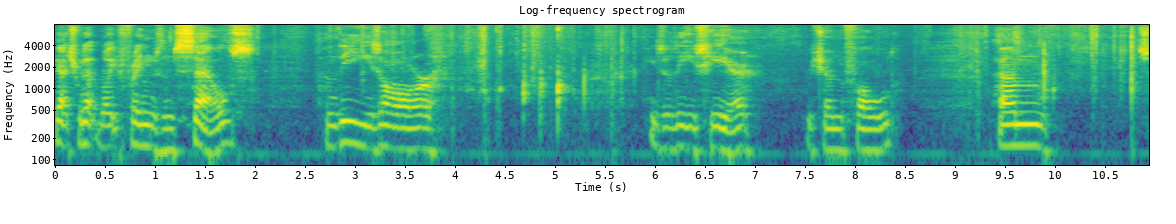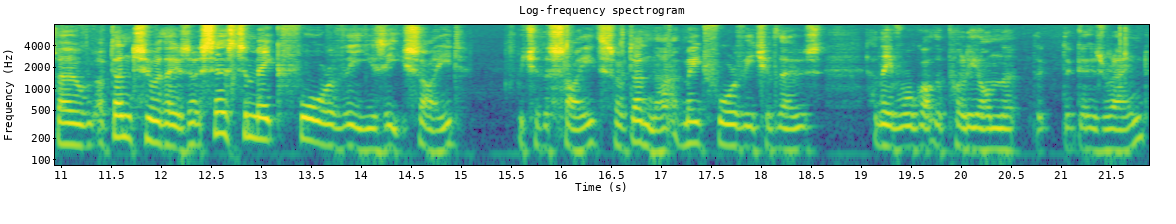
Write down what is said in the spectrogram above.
the actual upright frames themselves, and these are these are these here, which unfold. Um, so I've done two of those. and it says to make four of these each side, which are the sides. So I've done that. I've made four of each of those, and they've all got the pulley on that, that, that goes around.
